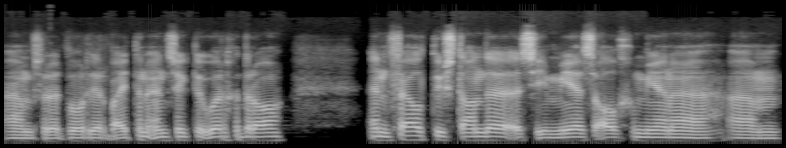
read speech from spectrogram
Ehm um, so dit word deur buite insekte oorgedra. In veldtoestande is die mees algemene ehm um,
